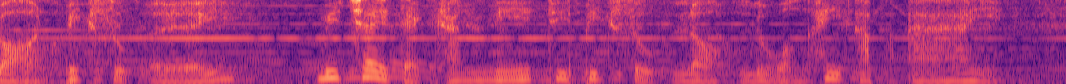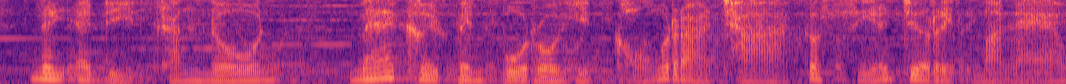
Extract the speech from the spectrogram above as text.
ก่อนภิกษุเอ๋ยมิใช่แต่ครั้งนี้ที่ภิกษุหลอกลวงให้อับอาย ในอดีตครั้งโน้น แม้เคยเป็นปุโรหิตของราชาก็เสียจริตมาแล้ว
